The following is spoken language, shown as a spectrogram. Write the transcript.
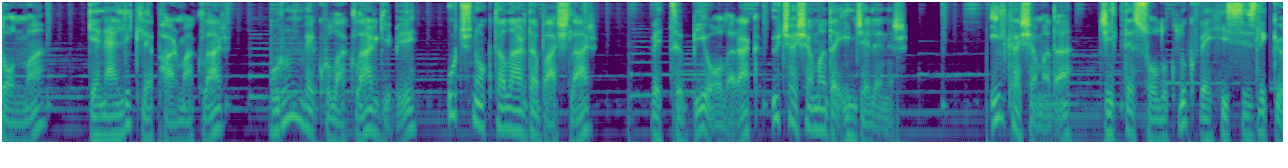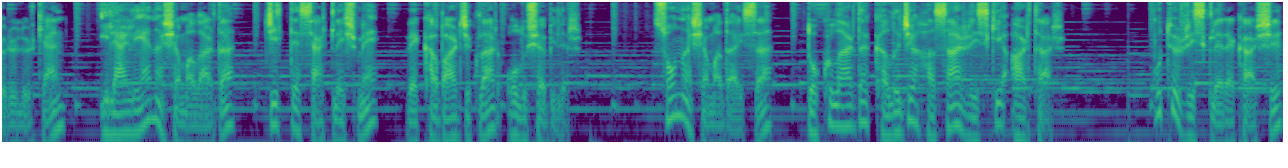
Donma genellikle parmaklar, burun ve kulaklar gibi uç noktalarda başlar ve tıbbi olarak üç aşamada incelenir. İlk aşamada ciltte solukluk ve hissizlik görülürken, ilerleyen aşamalarda ciltte sertleşme ve kabarcıklar oluşabilir. Son aşamada ise dokularda kalıcı hasar riski artar. Bu tür risklere karşı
